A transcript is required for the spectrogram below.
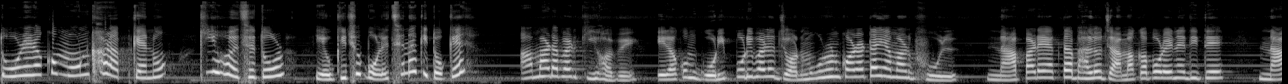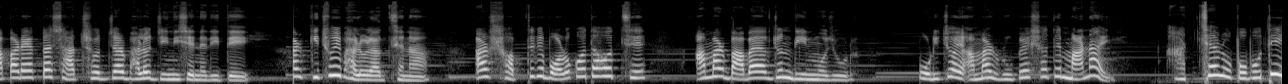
তোর এরকম মন খারাপ কেন? কি হয়েছে তোর? কেউ কিছু বলেছে নাকি তোকে? আমার আবার কি হবে? এরকম গরিব পরিবারে জন্মগ্রহণ করাটাই আমার ভুল। না পারে একটা ভালো জামা কাপড় এনে দিতে, না পারে একটা সাজসজ্জার ভালো জিনিস এনে দিতে। আর কিছুই ভালো লাগছে না। আর সব থেকে বড় কথা হচ্ছে, আমার বাবা একজন দিনমজুর। পরিচয় আমার রূপের সাথে মানায়? আচ্ছা রূপবতী,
